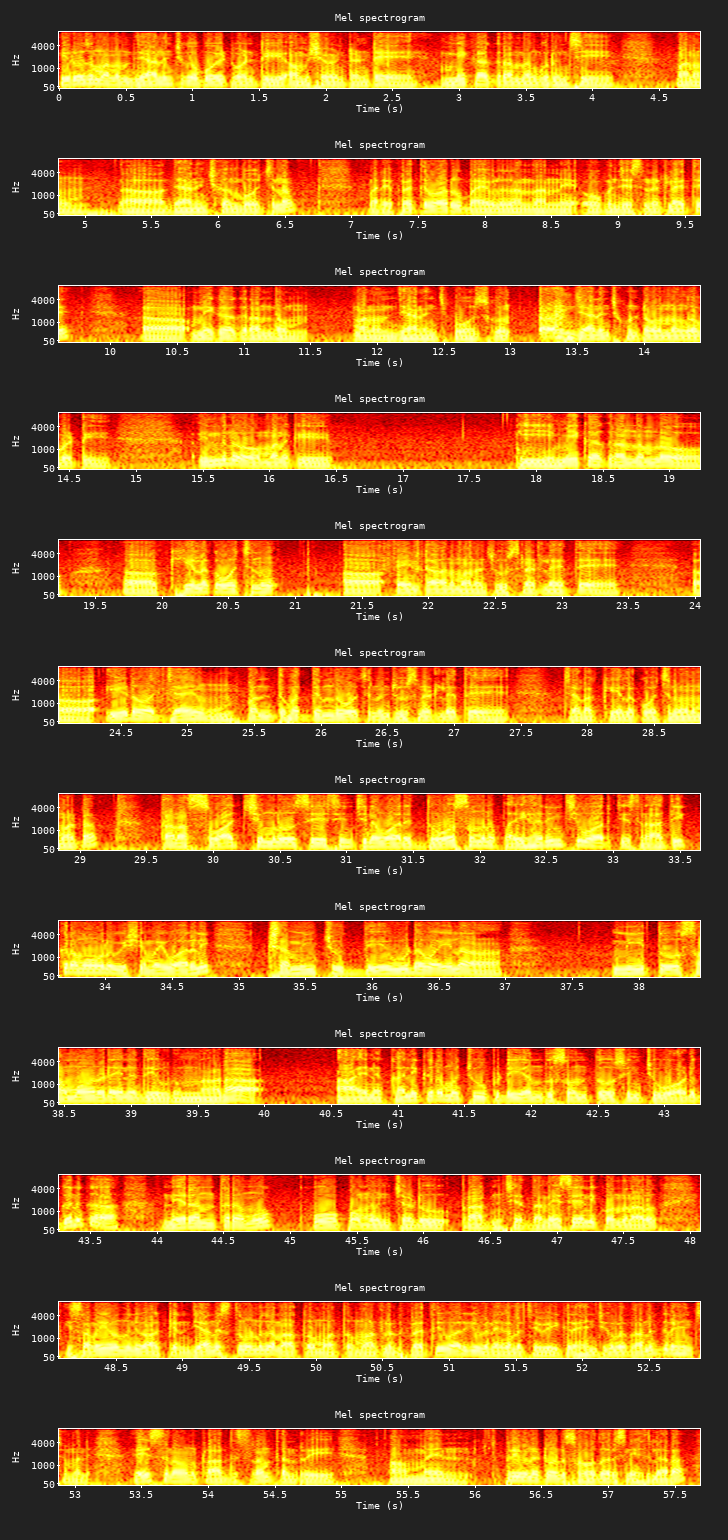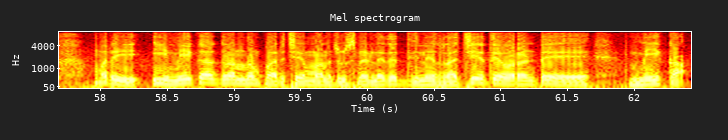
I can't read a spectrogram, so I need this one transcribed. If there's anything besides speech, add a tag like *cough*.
ఈరోజు మనం ధ్యానించుకోబోయేటువంటి అంశం ఏంటంటే మీకా గ్రంథం గురించి మనం ధ్యానించుకొని పోవచ్చున్నాం. మరి ప్రతివారు బైబిల్ గ్రంథాన్ని ఓపెన్ చేసినట్లయితే మీకా గ్రంథం మనం ధ్యానించుకోవచ్చు *coughs* ధ్యానించుకుంటూ ఉన్నాం కాబట్టి ఇందులో మనకి ఈ మీకా గ్రంథంలో కీలక వచనం ఏంటా అని మనం చూసినట్లయితే ఏడో అధ్యాయం పంత పద్దెనిమిదో వచనం చూసినట్లయితే చాలా కీలక వచనం అనమాట తన స్వాచ్యంలో శేషించిన వారి దోషమును పరిహరించి వారు చేసిన అతిక్రమముల విషయమై వారిని క్షమించు దేవుడవైన నీతో సమానుడైన దేవుడు ఉన్నాడా ఆయన కనికరము చూపుడి ఎందు సంతోషించువాడు గనుక నిరంతరము కోపముంచడు. ప్రార్థన చేద్దాం. ఏసేని కొందనాలు ఈ సమయం నీ వాక్యం ధ్యానిస్తూ ఉండగా నాతో మాతో మాట్లాడి ప్రతి వారికి వినగల చెవి గ్రహించగలదు అనుగ్రహించమని ఏసునామను ప్రార్థిస్తున్నాం తండ్రి. ఆ మెయిన్ ప్రియమైనటువంటి సహోదరి స్నేహితులారా మరి ఈ మీకా గ్రంథం పరిచయం మనం చూసినట్లయితే దీని రచయిత ఎవరంటే మీకా.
